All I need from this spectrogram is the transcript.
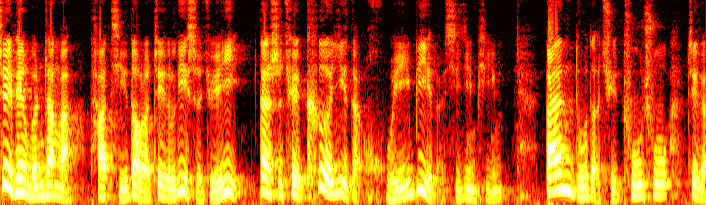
这篇文章啊，他提到了这个历史决议，但是却刻意的回避了习近平，单独的去突出这个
